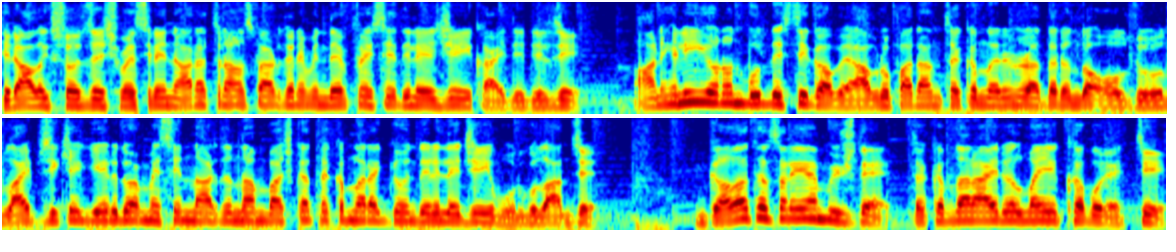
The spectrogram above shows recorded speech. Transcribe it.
kiralık sözleşmesinin ara transfer döneminde feshedileceği kaydedildi. Angelinho'nun Bundesliga ve Avrupa'dan takımların radarında olduğu Leipzig'e geri dönmesinin ardından başka takımlara gönderileceği vurgulandı. Galatasaray'a müjde, takımdan ayrılmayı kabul etti.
